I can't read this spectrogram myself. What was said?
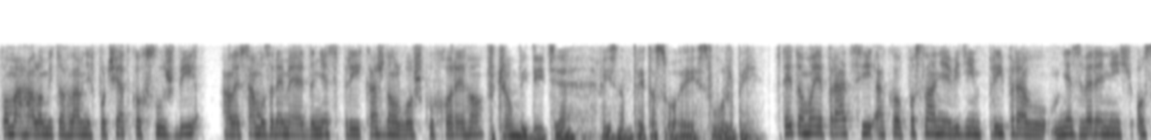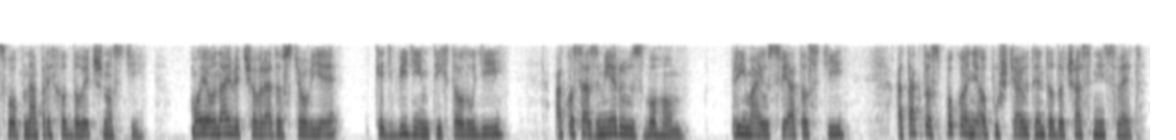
Pomáhalo mi to hlavne v počiatkoch služby, ale samozrejme aj dnes pri každom lôžku chorého. V čom vidíte význam tejto svojej služby? V tejto mojej práci ako poslanie vidím prípravu mne zverených osôb na prechod do väčšnosti. Mojou najväčšou radosťou je, keď vidím týchto ľudí, ako sa zmierujú s Bohom, príjmajú sviatosti a takto spokojne opúšťajú tento dočasný svet.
